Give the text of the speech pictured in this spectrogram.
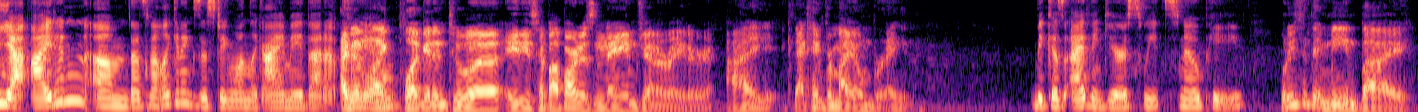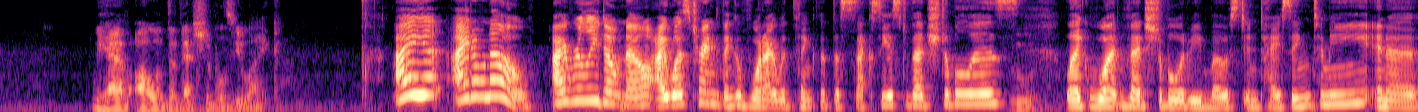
Yeah, I didn't um that's not like an existing one, like I made that up. I didn't you. like plug it into a '80s hip hop artist name generator. I that came from my own brain. because I think you're a sweet snow pea. What do you think they mean by "we have all of the vegetables you like"? I I don't know. I really don't know. I was trying to think of what I would think that the sexiest vegetable is. Ooh. Like what vegetable would be most enticing to me in a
